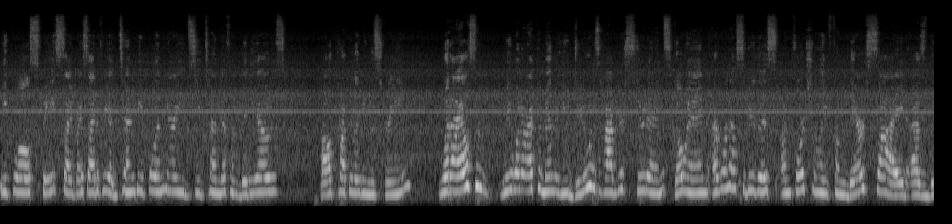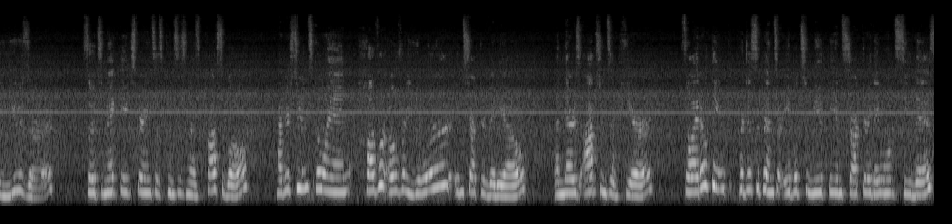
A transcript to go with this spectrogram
equal space side by side. If we had 10 people in here, you'd see 10 different videos all populating the screen. What I also, we want to recommend that you do is have your students go in. Everyone has to do this, unfortunately, from their side as the user. So to make the experience as consistent as possible, have your students go in, hover over your instructor video, and there's options up here. So I don't think participants are able to mute the instructor. They won't see this,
